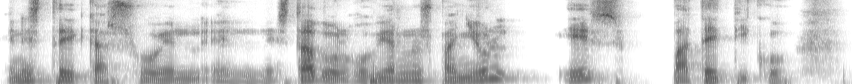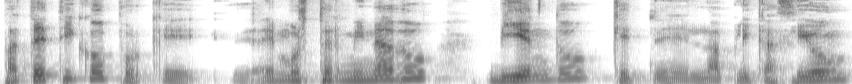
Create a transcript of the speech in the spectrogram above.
en este caso el, Estado, el gobierno español, es patético. Patético porque hemos terminado viendo que en la aplicación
